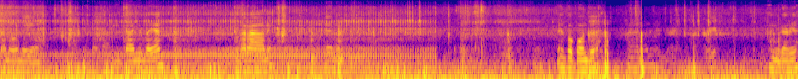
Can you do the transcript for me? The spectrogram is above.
sanono yung kita nyo ba yan Marami. Ayan o. Ayan, papondo na. Ano na? Hanggarya.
